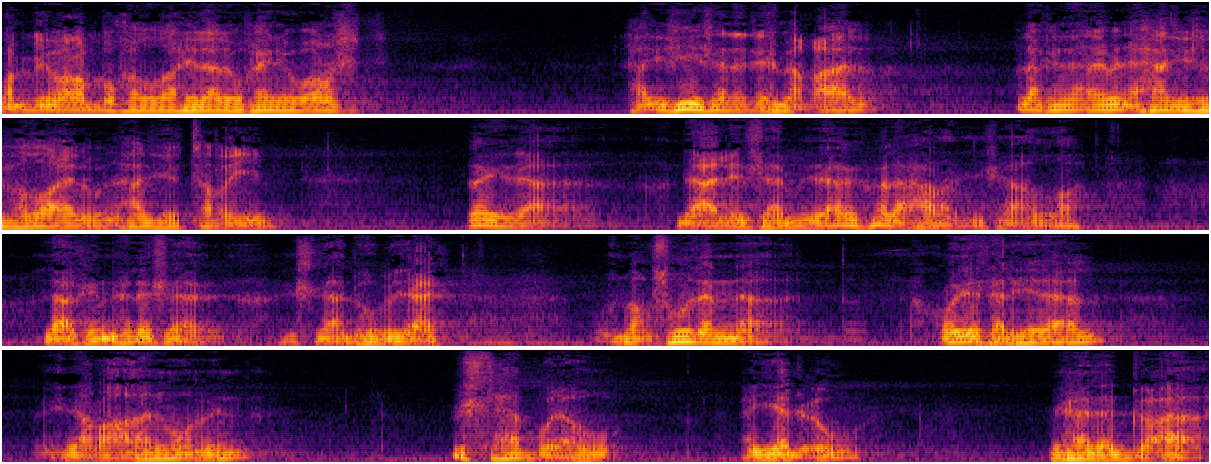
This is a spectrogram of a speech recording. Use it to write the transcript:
ربي وربك الله هلال خير ورشد. هذه في سنده مقال ولكن هذا من أحاديث الفضائل ومن أحاديث الترغيب. فإذا دعا الإنسان بذلك فلا حرج إن شاء الله لكنه ليس إسناده بذلك. المقصود أن رؤية الهلال إذا رآه المؤمن يستحب له. أن يدعو بهذا الدعاء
